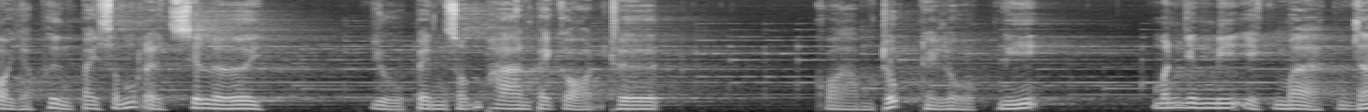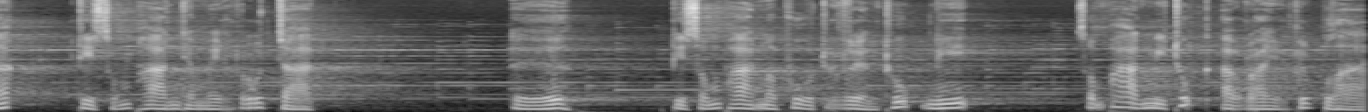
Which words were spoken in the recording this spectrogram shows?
ก็อย่าพึ่งไปสำเร็จเสียเลย อยู่เป็นสมภารไปก่อนเถิด ความทุกข์ในโลกนี้ มันยังมีอีกมากนักที่สมภารยังไม่รู้จัก เออ ที่สมภารมาพูดเรื่องทุกนี้ สมภารมีทุกอะไรหรือเปล่า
